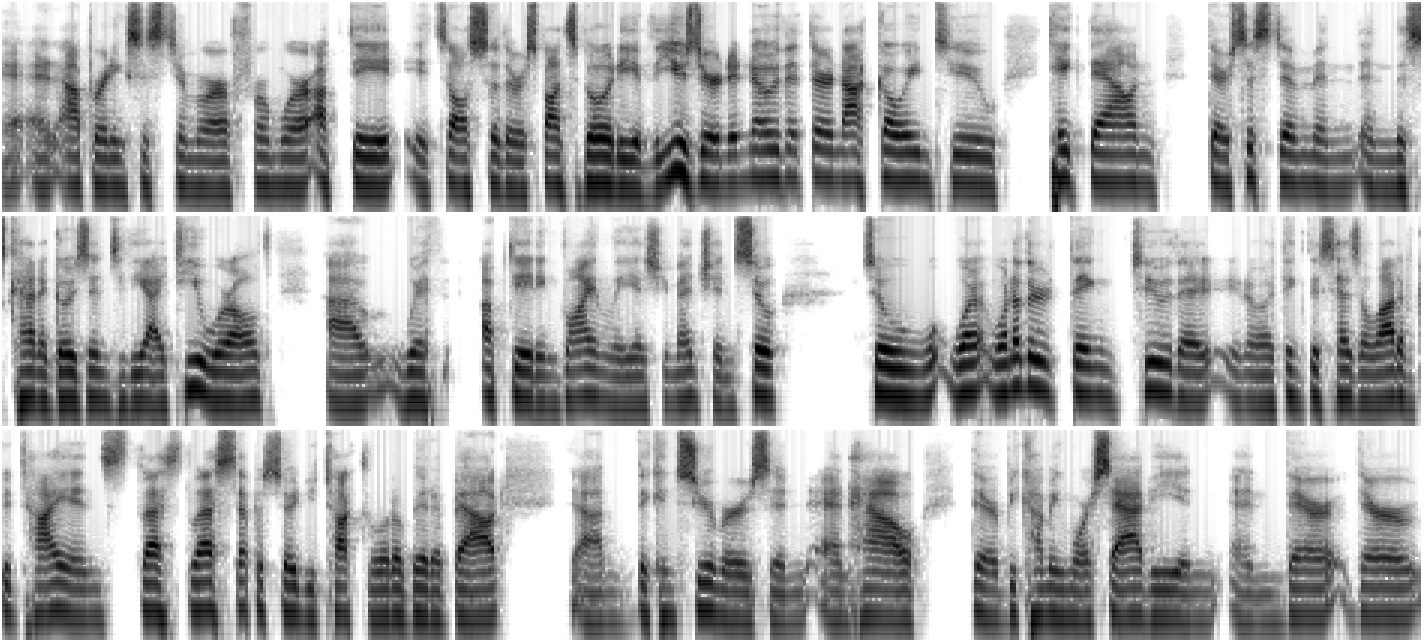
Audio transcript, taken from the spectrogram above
an operating system or a firmware update it's also the responsibility of the user to know that they're not going to take down their system and and this kind of goes into the IT world uh, with updating blindly as you mentioned. So so one, one other thing too that you know I think this has a lot of good tie-ins. Last last episode you talked a little bit about um, the consumers and and how they're becoming more savvy and and they're they're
